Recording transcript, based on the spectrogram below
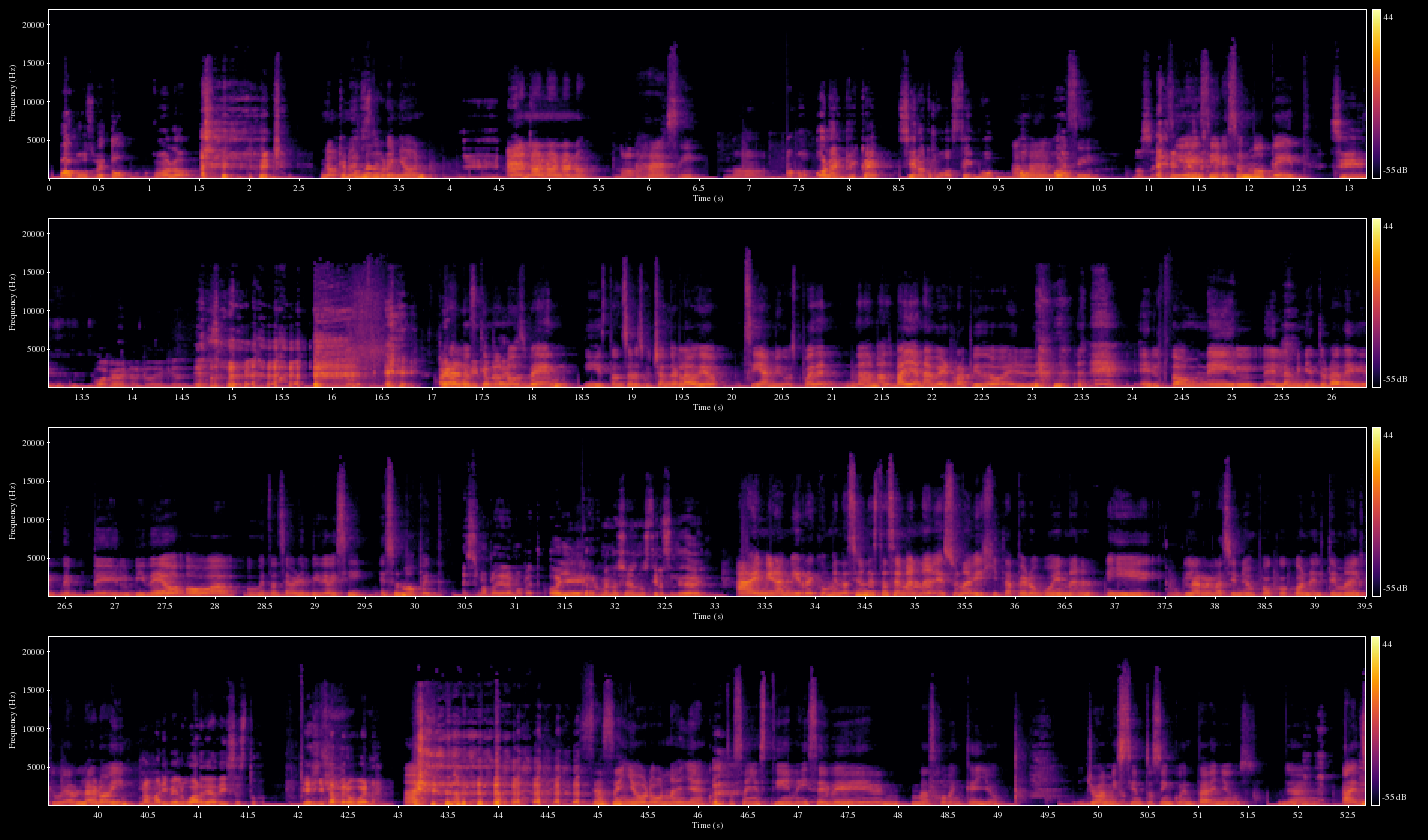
Vamos, Beto. ¿Cómo hablo? No, ¿Qué ¿no es más gruñón? Ah, no, no, no, no. No. Ajá, sí. No. Vamos, hola, Enrique. Si era como así, ¿no? Ajá, Oh, oh. así. No sé. Sí, eres, sí, eres un moped. Sí. Voy a caminar con de que Para los que no nos ven y están solo escuchando el audio, sí, amigos, pueden, nada más vayan a ver rápido el, el thumbnail, la miniatura de- de- del video o, a- o métanse a ver el video y sí, es un moped. Es una playera de moped. Oye, ¿qué recomendaciones nos tienes el día de hoy? Ay, mira, mi recomendación de esta semana es una viejita pero buena y la relacioné un poco con el tema del que voy a hablar hoy. Una Maribel Guardia, dices tú. Viejita pero buena. Ay, no. Esa señorona ya, ¿cuántos años tiene? Y se ve más joven que yo. Yo a mis 150 años, ya. Ay.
